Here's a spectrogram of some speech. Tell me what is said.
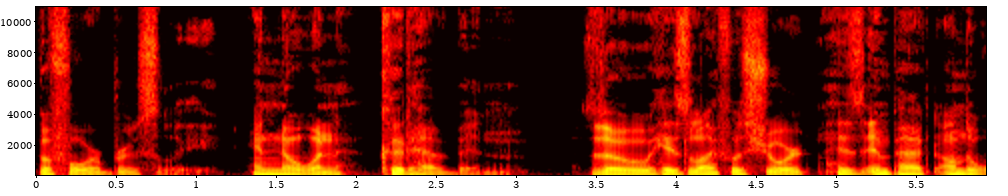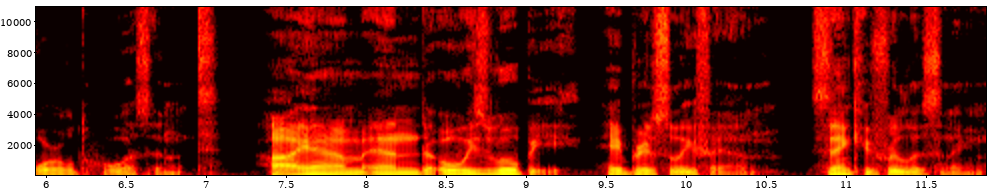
before Bruce Lee, and no one could have been. Though his life was short, his impact on the world wasn't. I am, and always will be, a Bruce Lee fan. Thank you for listening.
